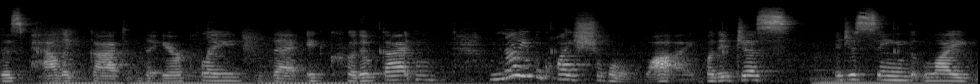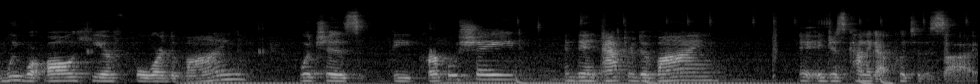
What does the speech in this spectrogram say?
this palette got the airplay that it could have gotten. I'm not even quite sure why, but it just, it just seemed like we were all here for Divine, which is the purple shade. And then after Divine, it, it just kind of got put to the side.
